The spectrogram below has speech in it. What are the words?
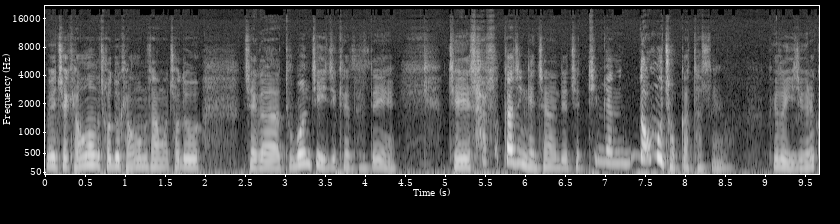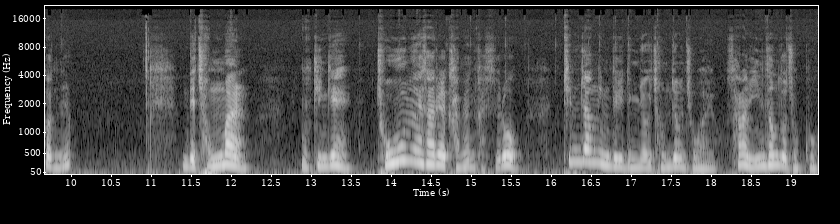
왜 제 경험 저도 경험상 저도 제가 두 번째 이직했을 때 제 사수까진 괜찮은데 제 팀장이 너무 족 같았어요. 그래서 이직을 했거든요. 근데 정말 웃긴 게 좋은 회사를 가면 갈수록 팀장님들이 능력이 점점 좋아요. 사람 인성도 좋고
